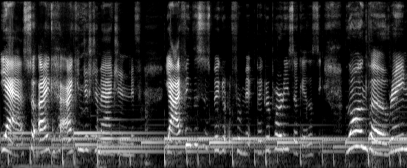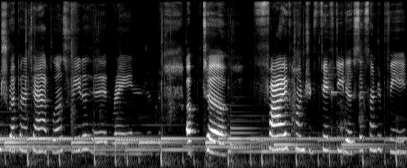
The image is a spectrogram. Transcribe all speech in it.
yeah. So I I can just imagine if yeah I think this is bigger for bigger parties. Okay, let's see. Longbow, range weapon attack plus three to hit, range up to 550 to 600 feet.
